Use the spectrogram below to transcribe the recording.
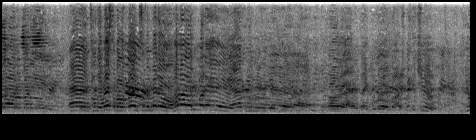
Hello, everybody. And to the rest of our friends in the middle, hello, everybody. Happy New Year. All right, thank you very Pikachu, you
